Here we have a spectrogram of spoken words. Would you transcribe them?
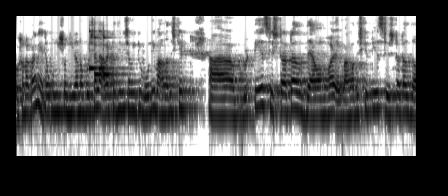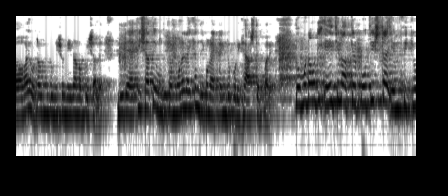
ঘোষণা করেন? এটা উনিশশো নিরানব্বই সালে। আর একটা জিনিস আমি একটু বলি, বাংলাদেশকে টেস্ট স্ট্যাটাস দেওয়া হয়, বাংলাদেশকে টেস্ট স্ট্যাটাস দেওয়া হয়, ওটাও কিন্তু উনিশশো নিরানব্বই সালে। দুইটা একই সাথে এবং দুইটা মনে রাখেন, যে কোনো একটা কিন্তু পরীক্ষায় আসতে পারে। তো মোটামুটি এই ছিল আজকের পঁচিশটা এমসিকিউ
